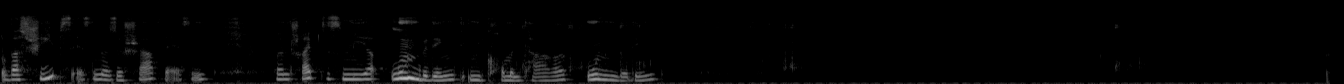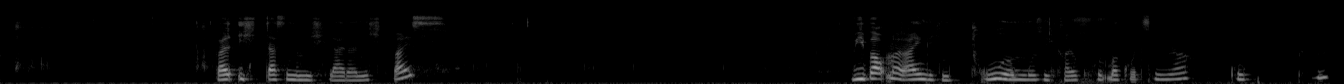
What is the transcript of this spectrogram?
was Sheeps essen, also Schafe essen, dann schreibt es mir unbedingt in die Kommentare. Unbedingt. Weil ich das nämlich leider nicht weiß. Wie baut man eigentlich eine Truhe? Muss ich gerade mal kurz nachgucken.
